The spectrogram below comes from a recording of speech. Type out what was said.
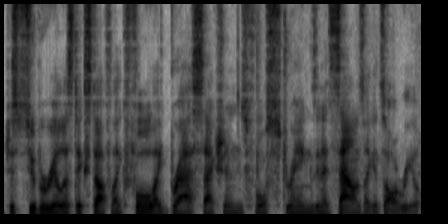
just super realistic stuff, like full like brass sections, full strings, and it sounds like it's all real.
